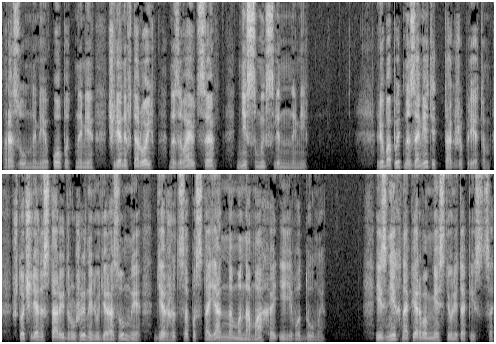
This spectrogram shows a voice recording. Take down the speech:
разумными, опытными, члены второй называются несмысленными. Любопытно заметить также при этом, что члены старой дружины, люди разумные, держатся постоянно Мономаха и его думы. Из них на первом месте у летописца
